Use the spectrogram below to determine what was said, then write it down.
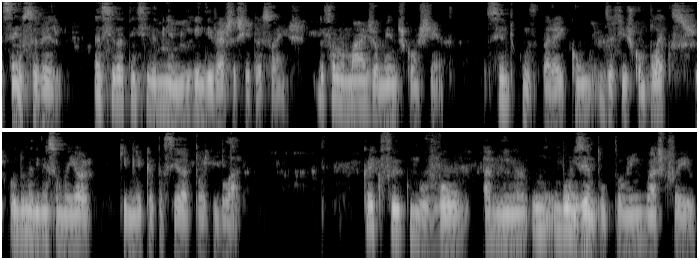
Sem o saber, a ansiedade tem sido minha amiga em diversas situações, de forma mais ou menos consciente sempre que me deparei com desafios complexos ou de uma dimensão maior que a minha capacidade pode debelar. Creio que foi me levou à minha, um, um, bom exemplo para mim, acho que foi o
